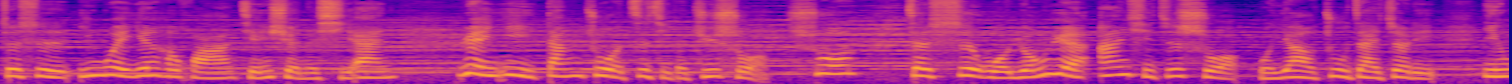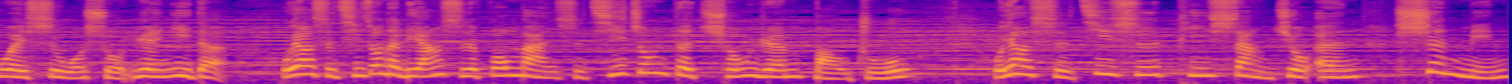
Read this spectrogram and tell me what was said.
这是因为耶和华拣选了西安，愿意当做自己的居所，说：“这是我永远安息之所，我要住在这里，因为是我所愿意的。我要使其中的粮食丰满，使其中的穷人饱足。我要使祭司披上救恩，圣民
